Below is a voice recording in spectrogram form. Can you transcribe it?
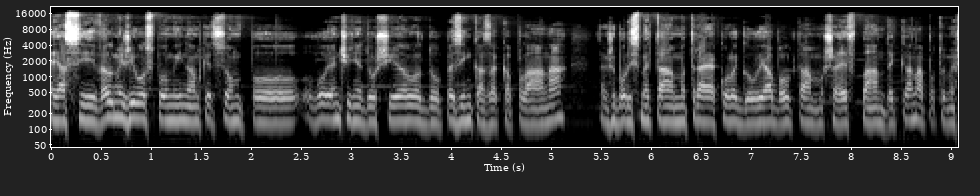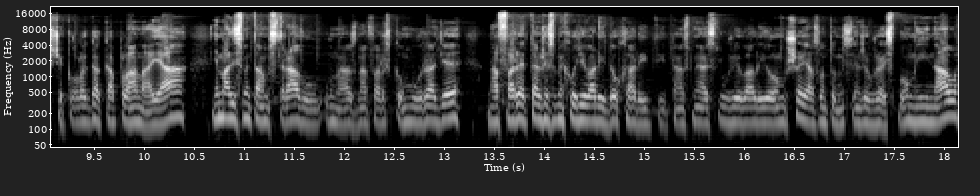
Ja si veľmi živo spomínam, keď som po vojenčine došiel do Pezinka za kaplána, Takže boli sme tam traja kolegovia, bol tam šéf, pán dekan a potom ešte kolega kaplán ja. Nemali sme tam stravu u nás na farskom úrade, na fare, takže sme chodívali do Charity. Tam sme aj slúživali omše, ja som to myslím, že už aj spomínal.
